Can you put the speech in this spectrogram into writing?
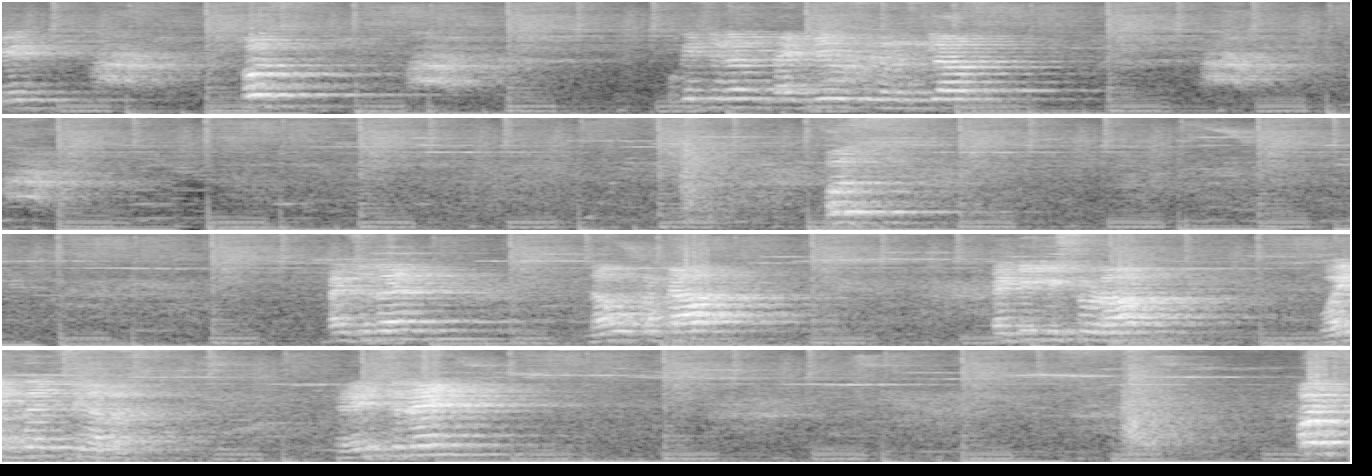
Okay. Okay, children. Thank you. See you next class. Push. Right, children. Now kata. Taikyoku Shodan. White belt syllabus. Ready, children? Push.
